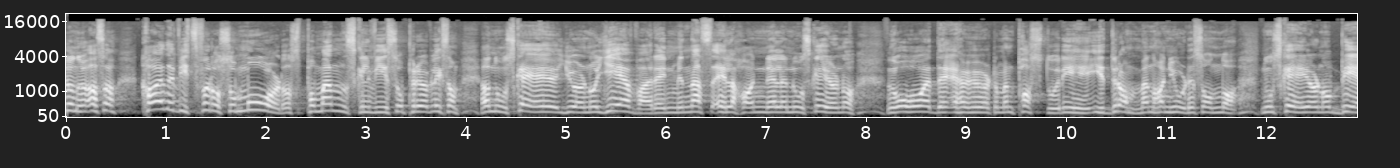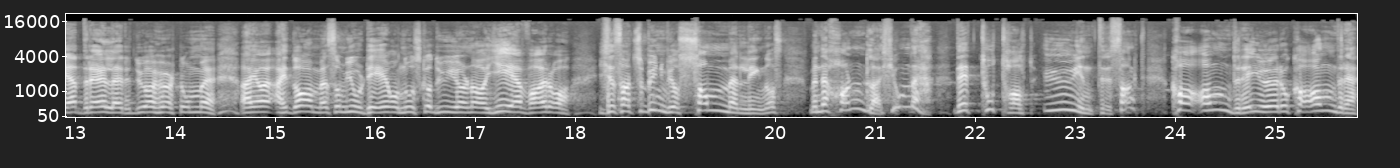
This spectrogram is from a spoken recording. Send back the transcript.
Skjønner du? Altså, Hva er det vits for oss å måle oss på menneskelig vis og prøve liksom, ja, nå skal jeg gjøre noe gjevere enn min neste, eller han, eller nå skal jeg gjøre noe, å, det, Jeg har hørt om en pastor i, i, Drammen, han gjorde det sånn. nå. Nå skal jeg gjøre noe bedre. Eller du har hørt om eh, ei, ei dame som gjorde det, og nå skal du gjøre noe gjevere. ikke sant? Så begynner vi å sammenligne oss. Men det handler ikke om det. Det er totalt uinteressant hva andre gjør, og hva andre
